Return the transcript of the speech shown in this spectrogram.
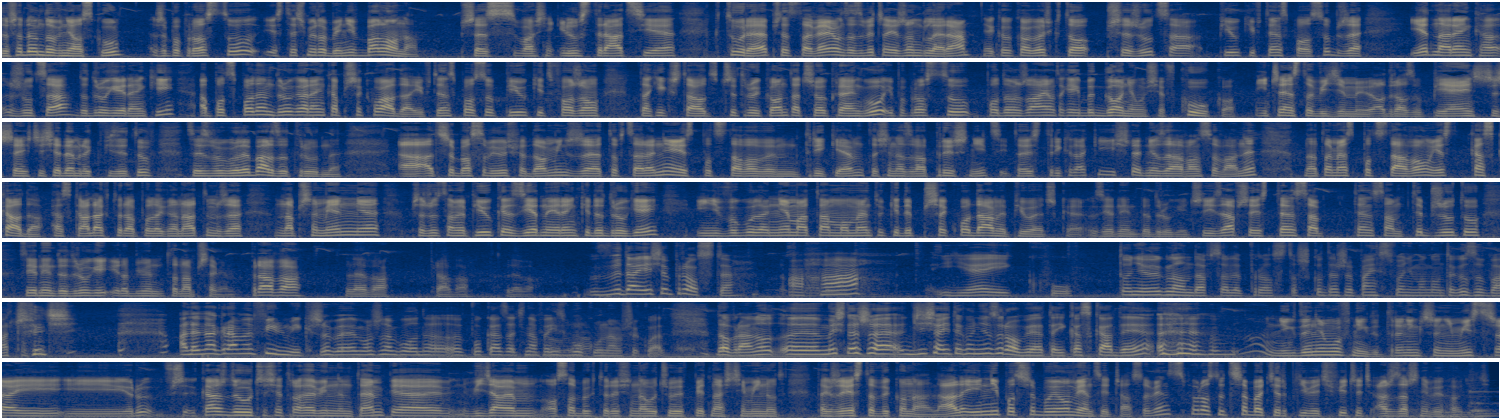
doszedłem do wniosku, że po prostu jesteśmy robieni w balona przez właśnie ilustracje, które przedstawiają zazwyczaj żonglera jako kogoś, kto przerzuca piłki w ten sposób, że jedna ręka rzuca do drugiej ręki, a pod spodem druga ręka przekłada i w ten sposób piłki tworzą taki kształt czy trójkąta, czy okręgu i po prostu podążają, tak jakby gonią się w kółko. I często widzimy od razu 5, czy 6, czy 7 rekwizytów, co jest w ogóle bardzo trudne. A, a trzeba sobie uświadomić, że to wcale nie jest podstawowym trikiem, to się nazywa prysznic i to jest trik taki średnio zaawansowany, natomiast podstawą jest kaskada. Kaskada, która polega na tym, że naprzemiennie przerzucamy piłkę z jednej ręki do drugiej i w ogóle nie ma tam momentu, kiedy kiedy przekładamy piłeczkę z jednej do drugiej. Czyli zawsze jest ten sam, ten sam typ rzutu z jednej do drugiej i robimy to na przemian. Prawa, lewa, prawa, lewa. Wydaje się proste. Aha, jejku. To nie wygląda wcale prosto. Szkoda, że Państwo nie mogą tego zobaczyć. Ale nagramy filmik, żeby można było pokazać na Facebooku Dobra. na przykład. Dobra, no y, myślę, że dzisiaj tego nie zrobię, tej kaskady. No, nigdy nie mów nigdy. Trening czyni mistrza i, i każdy uczy się trochę w innym tempie. Widziałem osoby, które się nauczyły w 15 minut, także jest to wykonalne, ale inni potrzebują więcej czasu, więc po prostu trzeba cierpliwie ćwiczyć, aż zacznie wychodzić.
